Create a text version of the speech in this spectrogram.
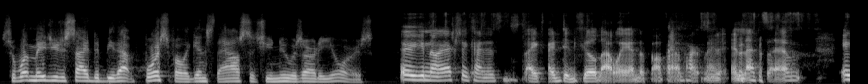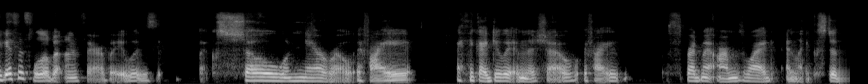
so what made you decide to be that forceful against the house that you knew was already yours? Oh, you know, I actually kind of like I did feel that way about that apartment, and that's um, I guess it's a little bit unfair, but it was like so narrow. If I, I think I do it in the show. If I spread my arms wide and like stood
